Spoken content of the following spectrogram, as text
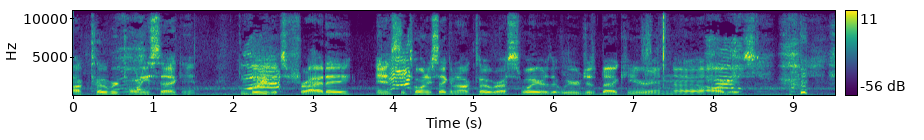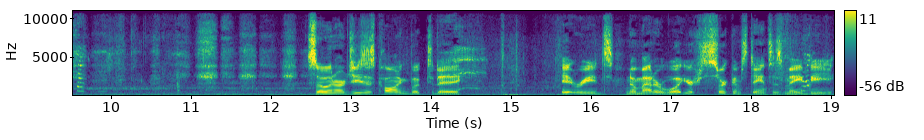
October 22nd. Can you believe it's Friday and it's the 22nd of October? I swear that we were just back here in uh, August. so, in our Jesus Calling book today, it reads No matter what your circumstances may be,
